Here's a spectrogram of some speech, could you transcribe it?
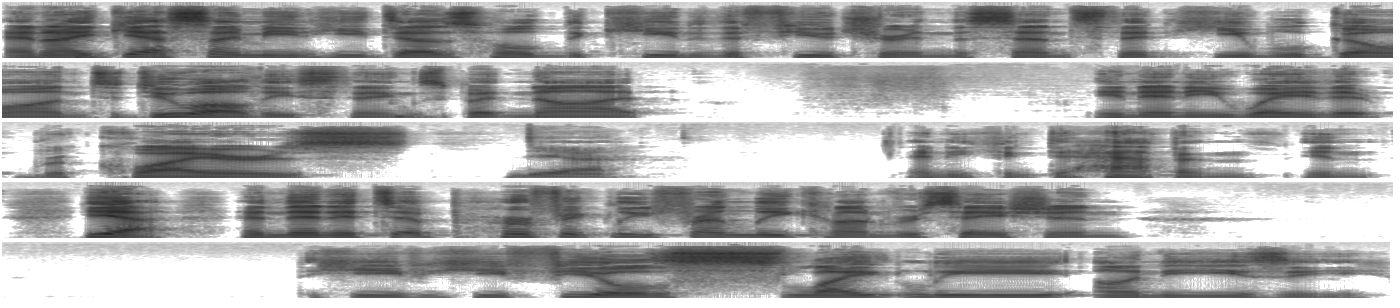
And I guess I mean he does hold the key to the future in the sense that he will go on to do all these things, but not in any way that requires Yeah. anything to happen in yeah and then it's a perfectly friendly conversation he he feels slightly uneasy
